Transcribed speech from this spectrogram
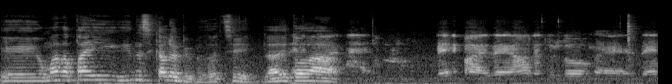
ε, η ομάδα πάει, είναι σε καλό επίπεδο, έτσι. Δηλαδή Δεν τώρα... υπάρχει, ναι. Δεν υπάρχει, δεν, αν δεν τους δούμε, δεν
